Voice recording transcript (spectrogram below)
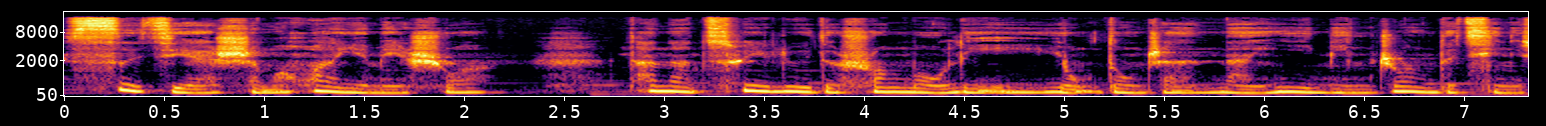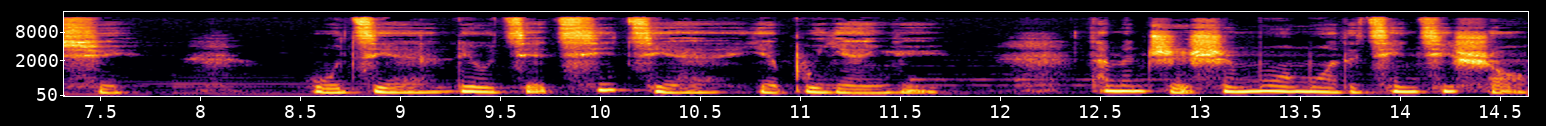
四姐什么话也没说，她那翠绿的双眸里涌动着难以名状的情绪。五姐、六姐、七姐也不言语，她们只是默默地牵起手，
